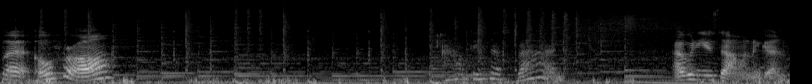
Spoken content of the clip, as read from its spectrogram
But overall, I don't think that's bad. I would use that one again.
